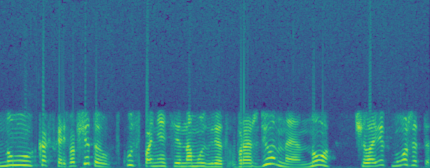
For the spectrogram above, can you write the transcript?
Ну, как сказать, вообще-то вкус понятие, на мой взгляд, врожденное, но человек может э,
